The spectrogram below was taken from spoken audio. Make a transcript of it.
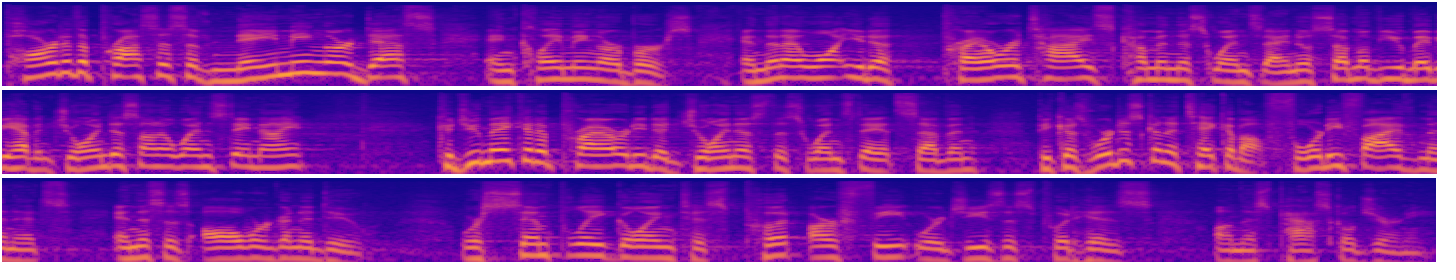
part of the process of naming our deaths and claiming our births. And then I want you to prioritize coming this Wednesday. I know some of you maybe haven't joined us on a Wednesday night. Could you make it a priority to join us this Wednesday at 7? Because we're just going to take about 45 minutes, and this is all we're going to do. We're simply going to put our feet where Jesus put his on this paschal journey.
